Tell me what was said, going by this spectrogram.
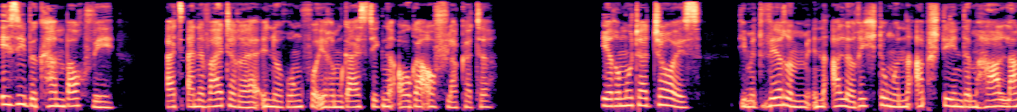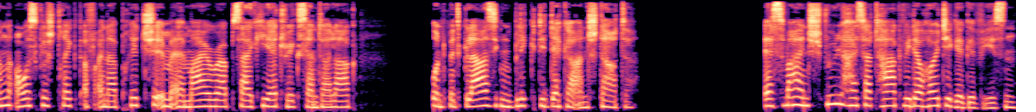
Izzy bekam Bauchweh, als eine weitere Erinnerung vor ihrem geistigen Auge aufflackerte. Ihre Mutter Joyce, die mit wirrem, in alle Richtungen abstehendem Haar lang ausgestreckt auf einer Pritsche im Elmira Psychiatric Center lag und mit glasigem Blick die Decke anstarrte. Es war ein schwülheißer Tag wie der heutige gewesen,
